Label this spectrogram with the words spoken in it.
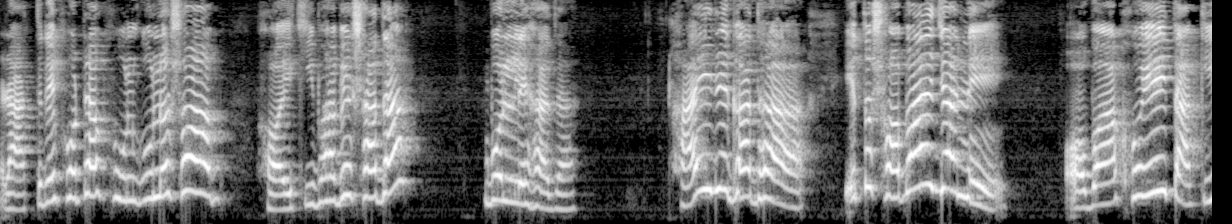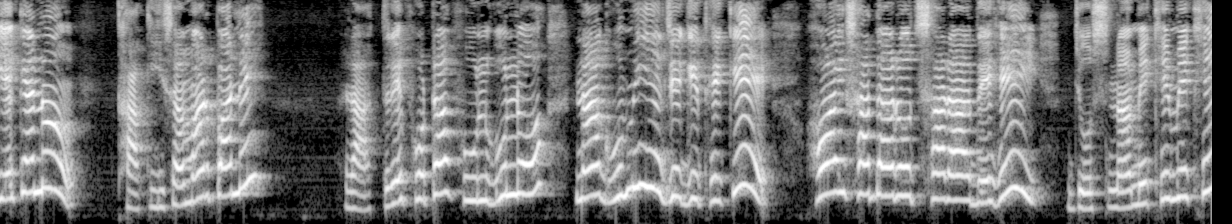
রাত্রে ফোটা ফুলগুলো সব হয় কীভাবে সাদা? বললে হাদা হাই রে গাধা, এ তো সবাই জানে, অবাক হয়েই তাকিয়ে কেন থাকিস আমার পানে? রাত্রে ফোটা ফুলগুলো না ঘুমিয়ে জেগে থেকে হয় সাদা রোদ সারা দেহেই জ্যোৎস্না মেখে মেখে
